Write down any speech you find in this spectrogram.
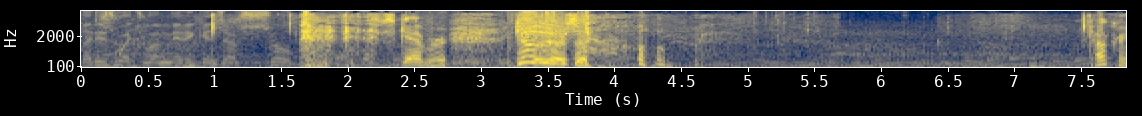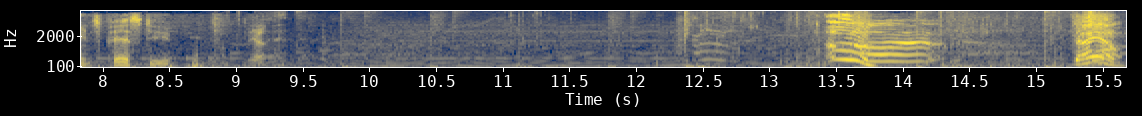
That is what you Americans are so good at. Scabber. Kill yourself. Cockrane's pissed, dude. Yep. Ugh! Damn!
